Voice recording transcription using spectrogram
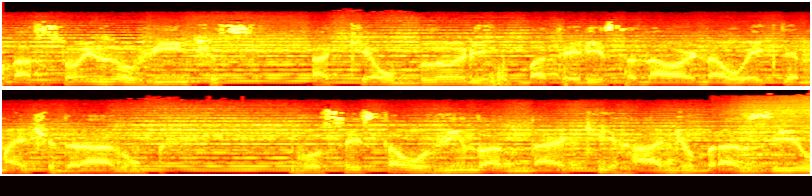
Saudações ouvintes, aqui é o Blurry, baterista da Horda Wake the Mighty Dragon. Você está ouvindo a Dark Rádio Brasil.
